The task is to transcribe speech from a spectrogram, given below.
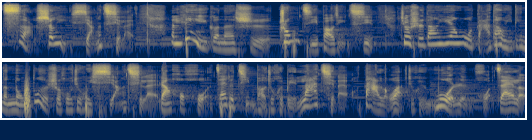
刺耳声音响起来。那另一个呢是中级报警器，就是当烟雾达到一定的浓度的时候就会响起来，然后火灾的警报就会被拉起来，大楼啊就会默认火灾了。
